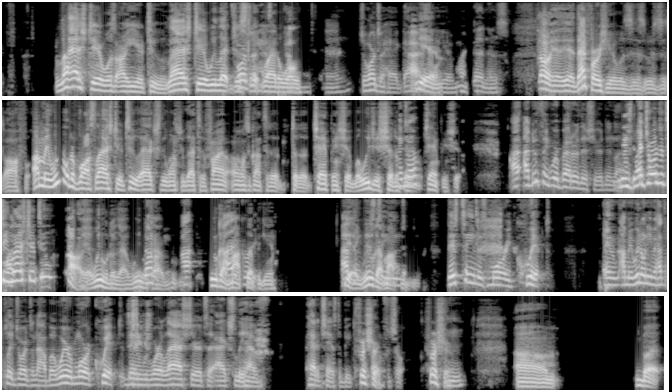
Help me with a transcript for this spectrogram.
Last year was our year too. Last year we let just slip right away. guys. Georgia had guys. Yeah. Yeah, my goodness. Oh yeah, yeah. That first year was just, was just awful. I mean, we would have lost last year too. Actually, once we got to the final, once we got to the to the championship, but we just should have Think been so? the championship. I, I do think we're better this year than last. Is that Georgia team I- last year too? Oh yeah, we would have got we would No, got no, I- we got I mopped up again. I yeah, think we this team, this team is more equipped, and I mean we don't even have to play Georgia now, but we're more equipped than we were last year to actually have had a chance to beat them. For sure. Like, for sure. for sure. Mhm. Um, but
